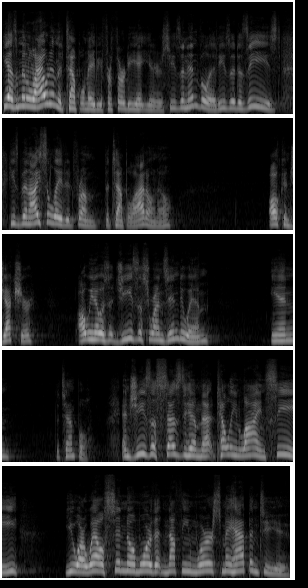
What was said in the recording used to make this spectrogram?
he hasn't been allowed in the temple maybe for 38 years. He's an invalid. He's a diseased. He's been isolated from the temple. I don't know. All conjecture. All we know is that Jesus runs into him in the temple. And Jesus says to him that telling line See, you are well, sin no more, that nothing worse may happen to you.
